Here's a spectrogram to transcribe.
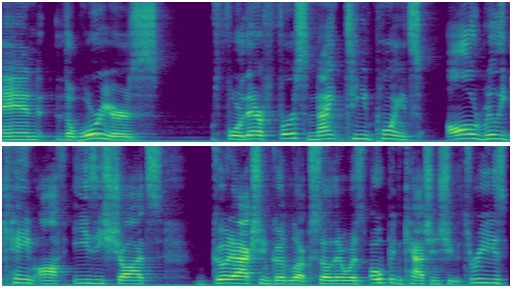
And the Warriors, for their first 19 points, all really came off easy shots, good action, good look. So there was open catch and shoot threes,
